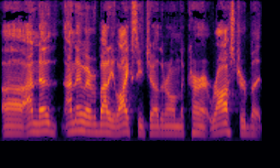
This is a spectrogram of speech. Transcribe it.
Uh, I know I know everybody likes each other on the current roster, but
